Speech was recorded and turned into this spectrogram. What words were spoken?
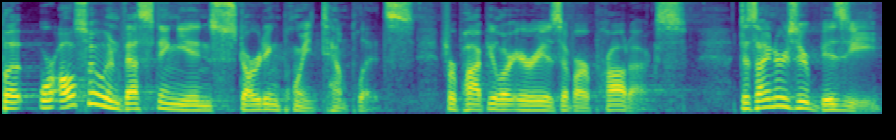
But we're also investing in starting point templates for popular areas of our products. Designers are busy,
